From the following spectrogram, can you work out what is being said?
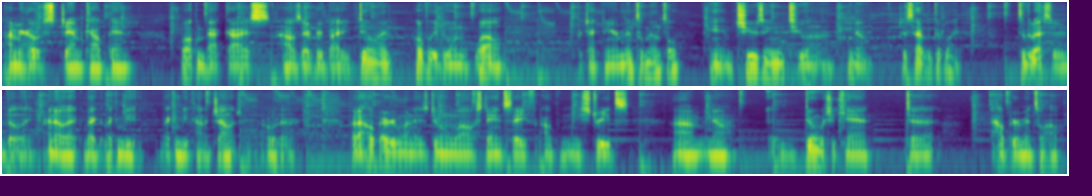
I'm your host, Jam Calpin. Welcome back, guys. How's everybody doing? Hopefully, doing well, protecting your mental mental and choosing to, uh, you know, just have a good life to the best of your ability. I know that, that, that can be that can be kind of challenging or whatever, but I hope everyone is doing well, staying safe out in these streets. Um, you know, doing what you can to help your mental health.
